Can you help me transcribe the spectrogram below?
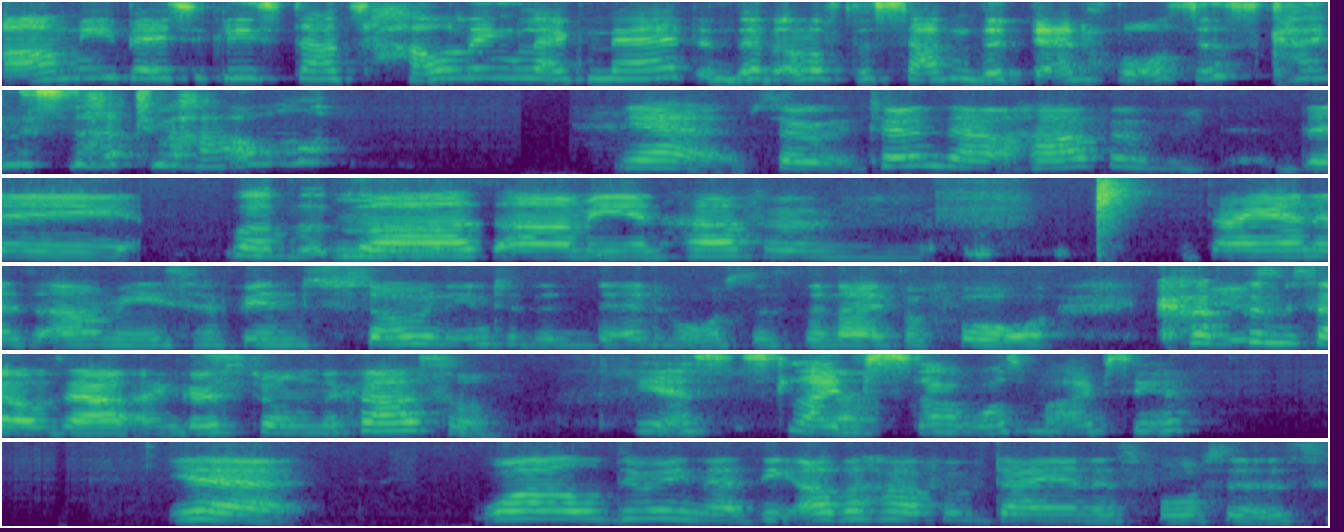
army basically starts howling like mad. And then all of a sudden the dead horses kind of start to howl. Yeah, so it turns out half of the Well, the, the Mars army and half of Diana's armies have been sewn into the dead horses the night before, cut Yes. themselves out, and go storm the castle. yes, slight Uh. Star Wars vibes here. Yeah. While doing that, the other half of Diana's forces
